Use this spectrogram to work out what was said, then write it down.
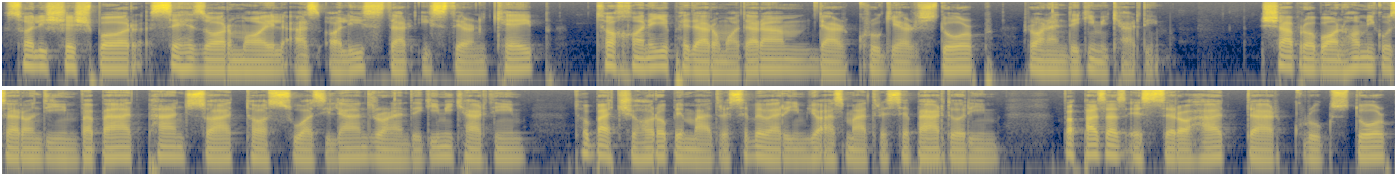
سالی شش بار سه هزار مایل از آلیس در ایسترن کیپ تا خانه پدر و مادرم در کروگرزدورپ رانندگی می کردیم. شب را با آنها می گذراندیم و بعد پنج ساعت تا سوازیلند رانندگی می کردیم تا بچه ها را به مدرسه ببریم یا از مدرسه برداریم و پس از استراحت در کروکسدورپ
